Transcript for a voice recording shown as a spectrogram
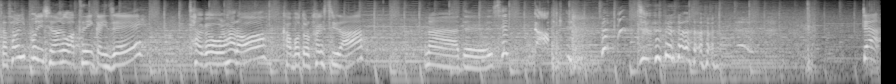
자, 30분이 지난 것 같으니까 이제 작업을 하러 가보도록 하겠습니다. 하나, 둘, 셋. 아! 자,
